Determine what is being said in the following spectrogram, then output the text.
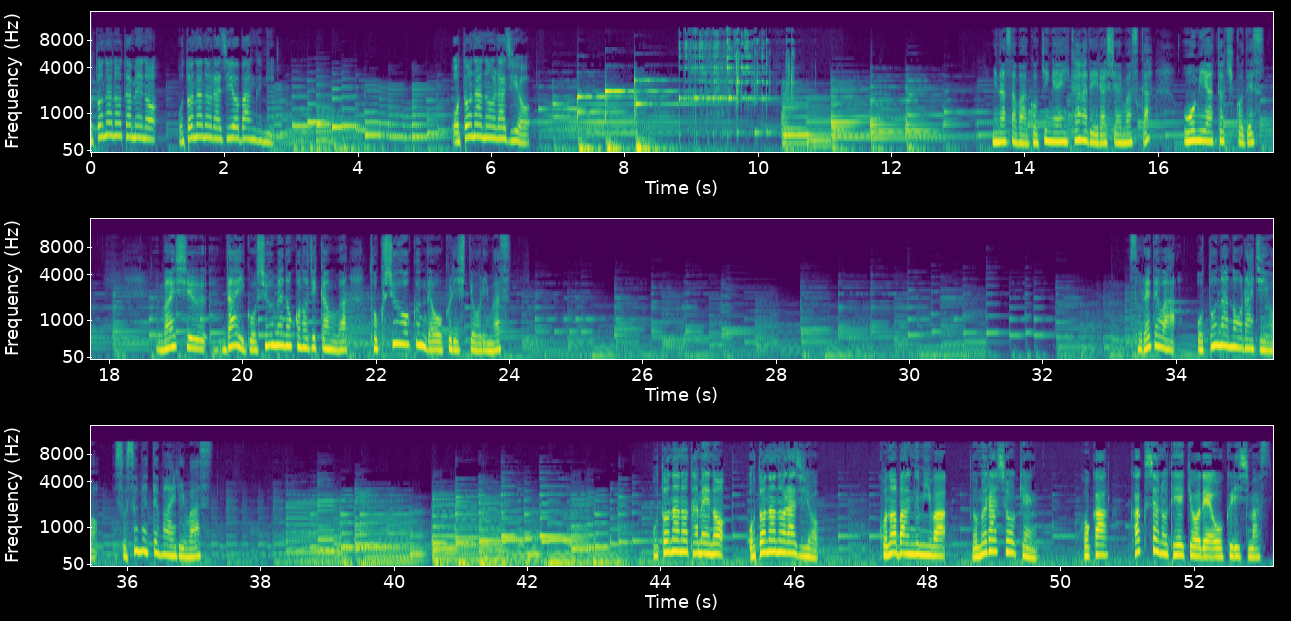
大人のための大人のラジオ番組。大人のラジオ。皆様ご機嫌いかがでいらっしゃいますか？大宮時子です。毎週第5週目のこの時間は特集を組んでお送りしております。それでは大人のラジオ進めてまいります。大人のための大人のラジオ。この番組は野村証券ほか各社の提供でお送りします。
